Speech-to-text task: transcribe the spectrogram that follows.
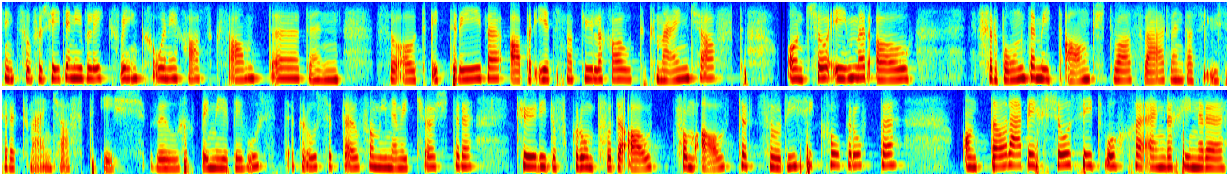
sind so verschiedene Blickwinkel, die ich habe, Gesamte, dann so auch die Betriebe, aber jetzt natürlich auch die Gemeinschaft und schon immer auch verbunden mit Angst, was wäre, wenn das in unserer Gemeinschaft ist. Weil ich bin mir bewusst, ein grosser Teil von meinen Mitschwestern gehören aufgrund von der Al vom Alter zur Risikogruppe. Und da lebe ich schon seit Wochen eigentlich in einer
